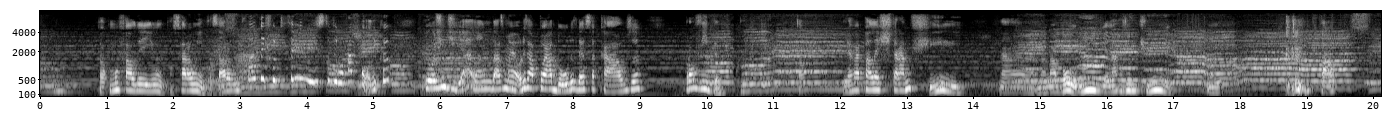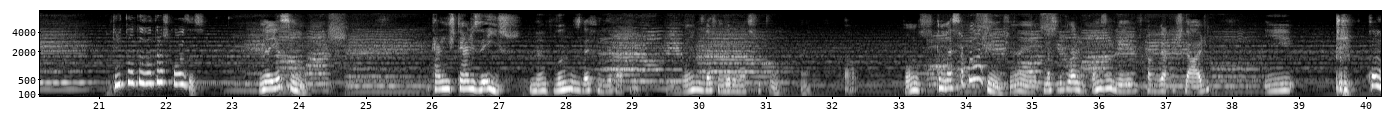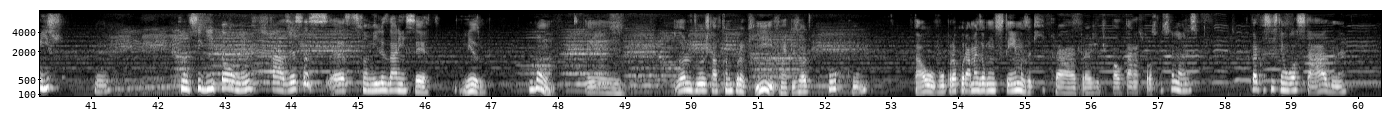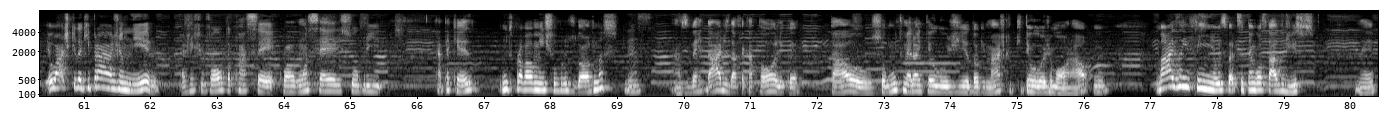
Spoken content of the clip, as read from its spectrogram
Então, como eu falei ontem, Sarah Winter. Sarah Winter ela deixou de feminista, virou católica. E hoje em dia ela é uma das maiores apoiadoras dessa causa pró-vida. Então, ela vai palestrar no Chile, na, na, na Bolívia, na Argentina. E tal. E tantas outras coisas. Né? E assim, o que a gente tem a dizer é isso. Né? Vamos defender a vida vamos defender o nosso futuro. Né? Tal. Vamos começar pela gente, né? Começar pela gente. Vamos viver, ficar viver a castidade. E com isso, né? Conseguir pelo menos fazer essas, essas famílias darem certo. Mesmo? Bom, é, o episódio de hoje tá ficando por aqui. Foi um episódio curto, né? Tal. Vou procurar mais alguns temas aqui pra, pra gente pautar nas próximas semanas. Espero que vocês tenham gostado, né? Eu acho que daqui para janeiro a gente volta com, a sé com alguma série sobre catequese, muito provavelmente sobre os dogmas, né? as verdades da fé católica, tal. Eu sou muito melhor em teologia dogmática do que teologia moral, né? Mas enfim, eu espero que você tenha gostado disso, né?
